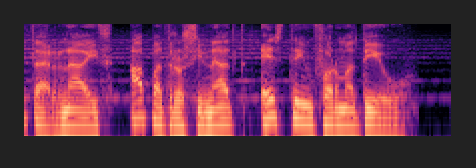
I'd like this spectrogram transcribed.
J. Arnaiz ha patrocinat este informatiu.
